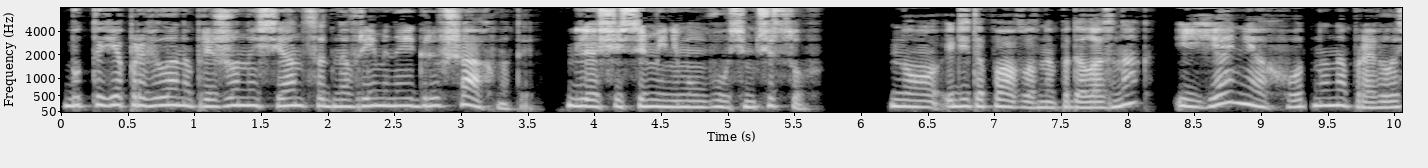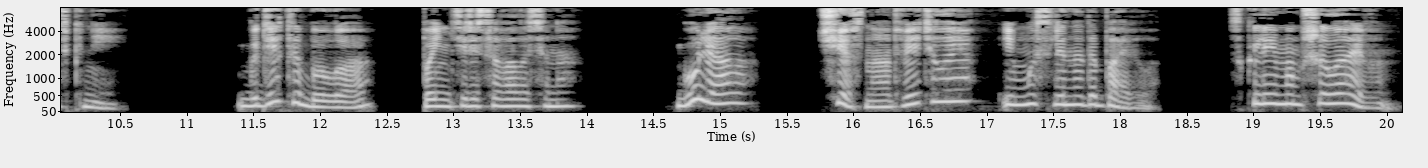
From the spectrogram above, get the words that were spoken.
будто я провела напряженный сеанс одновременной игры в шахматы, длящийся минимум восемь часов. Но Эдита Павловна подала знак, и я неохотно направилась к ней. «Где ты была?» — поинтересовалась она. «Гуляла», — честно ответила я и мысленно добавила. «С Климом Шилаевым.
